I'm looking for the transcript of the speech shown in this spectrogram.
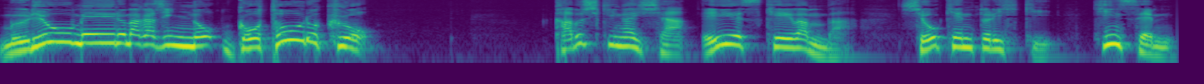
無料メールマガジンのご登録を。株式会社 ASK1 は、証券取引、金銭、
